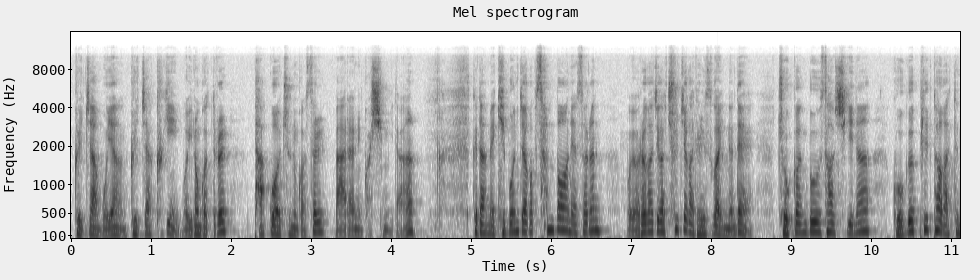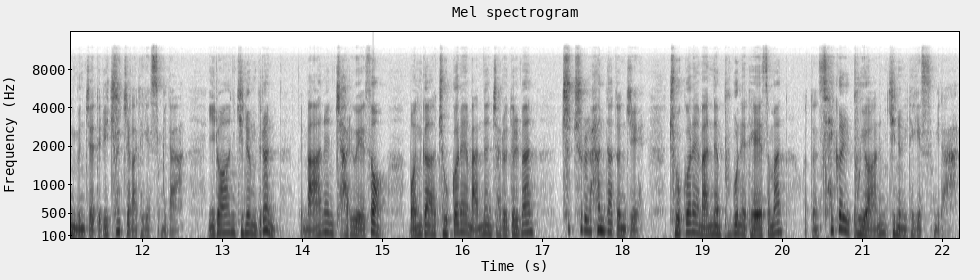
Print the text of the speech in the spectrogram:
글자 모양, 글자 크기 뭐 이런 것들을 바꾸어주는 것을 말하는 것입니다. 그 다음에 기본 작업 3번에서는 뭐 여러 가지가 출제가 될 수가 있는데 조건부 서식이나 고급 필터 같은 문제들이 출제가 되겠습니다. 이러한 기능들은 많은 자료에서 뭔가 조건에 맞는 자료들만 추출을 한다든지 조건에 맞는 부분에 대해서만 어떤 색을 부여하는 기능이 되겠습니다.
